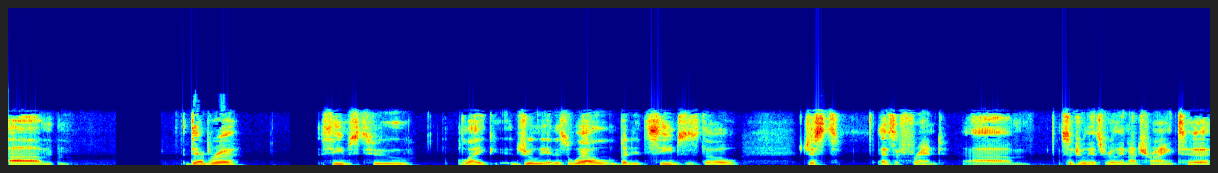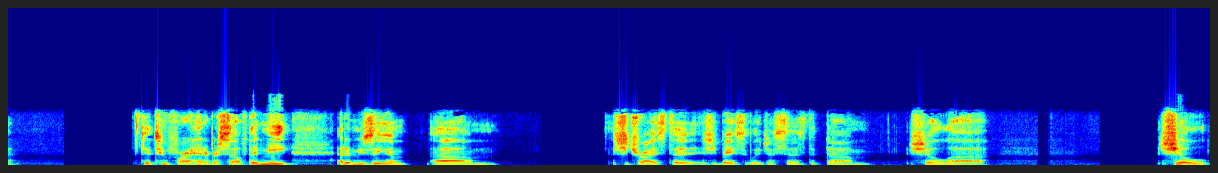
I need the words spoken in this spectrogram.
um, Deborah seems to like Juliet as well, but it seems as though just as a friend. Um, so Juliet's really not trying to get too far ahead of herself. They meet at a museum. Um, she tries to. She basically just says that um, she'll uh, she'll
